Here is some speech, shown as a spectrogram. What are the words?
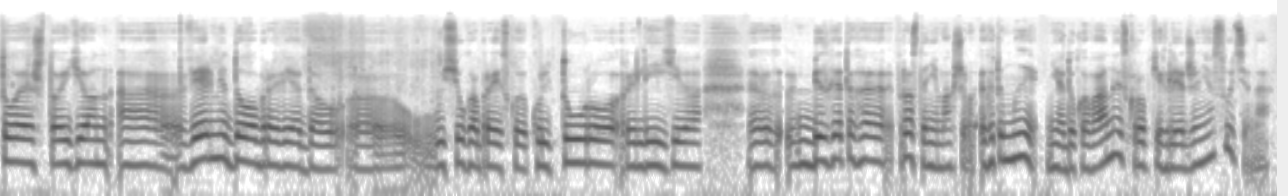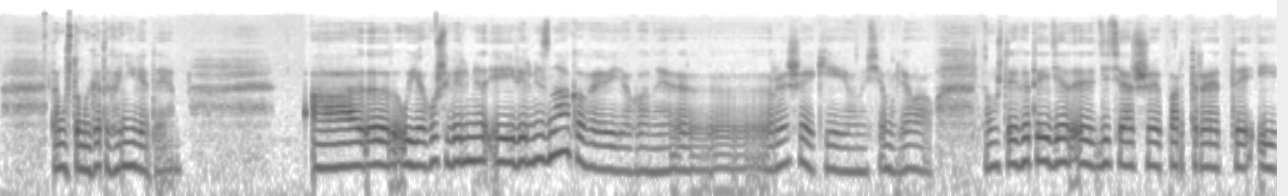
тое што ён э, вельмі добра ведаў э, усю габрэйскую культуру рэлігію. Без гэтага просто немагчыма. Гэта мы неадукаваныя з кропкі гледжання суціна Таму што мы гэтага не ведаем. А у яго ж вельмі і вельмі знакавыя ягоныя э, рэчы, якія ён усе маляваў. Таму што і гэтыя дзе- дзіцячыя партрэты і,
